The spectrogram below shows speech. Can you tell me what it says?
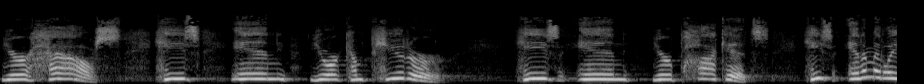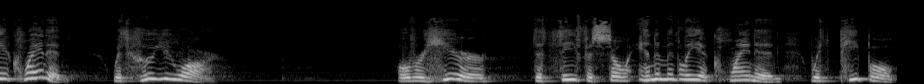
your house. He's in your computer. He's in your pockets. He's intimately acquainted with who you are. Over here, the thief is so intimately acquainted with people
